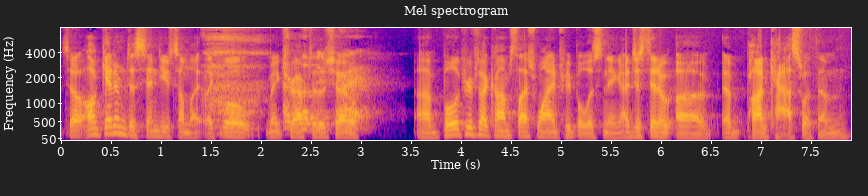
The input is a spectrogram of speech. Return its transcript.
So I'll get him to send you some. Like, like we'll make sure after the show. Uh, bulletproof.com slash wine for people listening. I just did a, a, a podcast with him.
